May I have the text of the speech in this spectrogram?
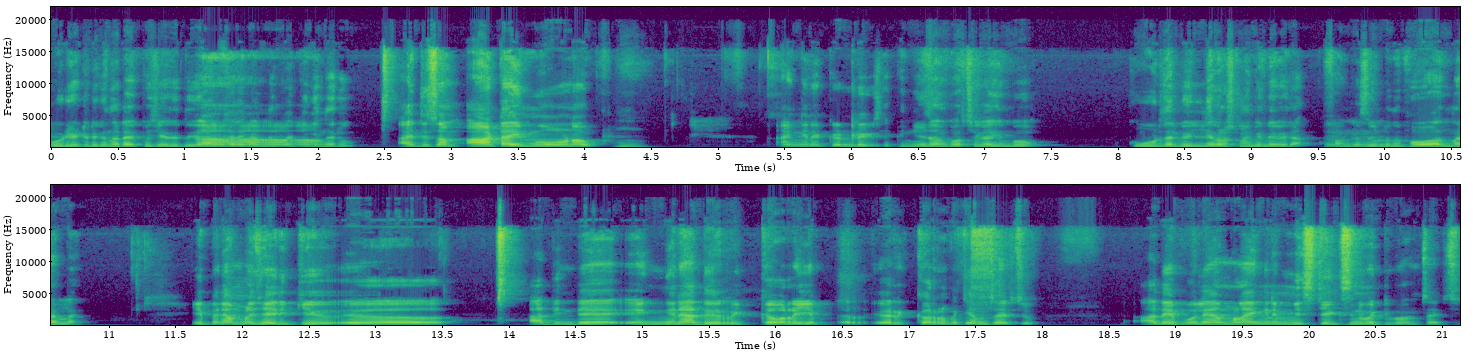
പൊടിയായിട്ട് എടുക്കുന്ന ടൈപ്പ് ഒരു അത് ആ ടൈം ഓൺ ആവും. അങ്ങനെയൊക്കെ ഉണ്ട് പിന്നീട് അവൻ കുറച്ച് കഴിയുമ്പോൾ കൂടുതൽ വലിയ പ്രശ്നം പിന്നെ വരാം. ഫംഗസ് ഉള്ളിൽ നിന്ന് പോകാന്നുള്ള ഇപ്പൊ നമ്മൾ ശരിക്ക് അതിന്റെ എങ്ങനെ അത് റിക്കവർ ചെയ്യാം റിക്കവറിനെ പറ്റി സംസാരിച്ചു. അതേപോലെ നമ്മളെങ്ങനെ മിസ്റ്റേക്സിനെ പറ്റി സംസാരിച്ചു.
